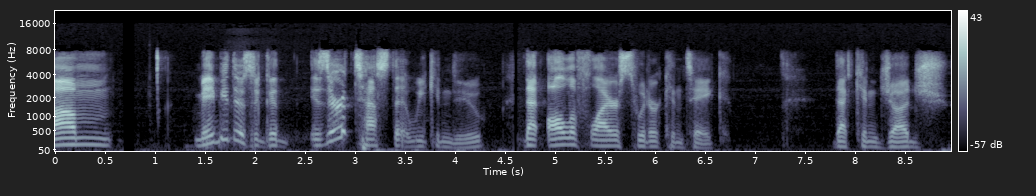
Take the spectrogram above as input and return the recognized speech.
Um, maybe there's a good. Is there a test that we can do that all of Flyers Twitter can take that can judge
